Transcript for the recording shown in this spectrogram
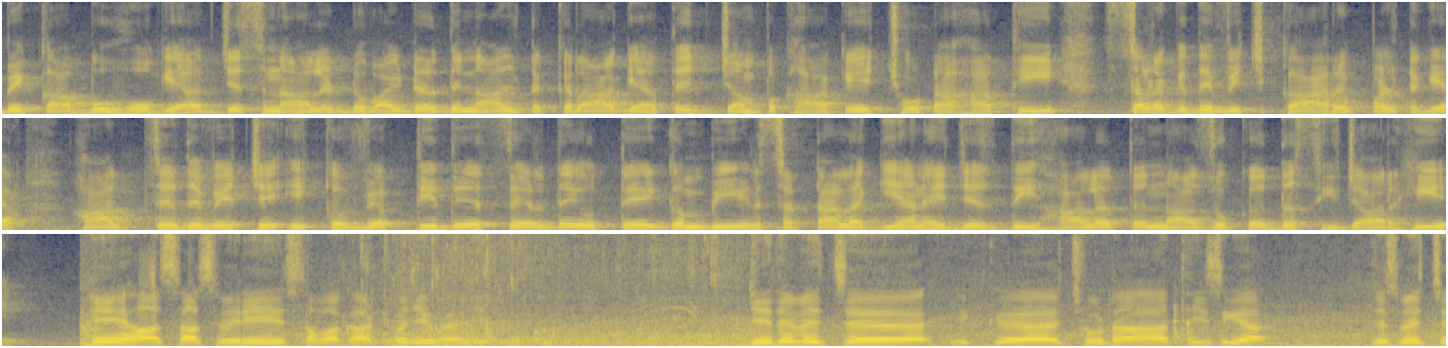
ਬੇਕਾਬੂ ਹੋ ਗਿਆ, ਜਿਸ ਨਾਲ ਡਿਵਾਈਡਰ ਦੇ ਨਾਲ ਟਕਰਾ ਗਿਆ ਤੇ ਜੰਪ ਖਾ ਕੇ ਛੋਟਾ ਹਾਥੀ ਸੜਕ ਦੇ ਵਿਚਕਾਰ ਪਲਟ ਗਿਆ। ਹਾਦਸੇ ਦੇ ਵਿੱਚ ਇੱਕ ਵਿਅਕਤੀ ਦੇ ਸਿਰ ਦੇ ਉੱਤੇ ਗੰਭੀਰ ਸੱਟਾਂ ਲੱਗੀਆਂ ਨੇ, ਜਿਸ ਦੀ ਹਾਲਤ ਨਾਜ਼ੁਕ ਦੱਸੀ ਜਾ ਰਹੀ ਹੈ। ਇਹ ਹਾਦਸਾ ਸਵੇਰੇ ਸਵਾ ਕੁ ਅੱਠ ਵਜੇ ਹੋਇਆ ਜੀ। ਜਿਹਦੇ ਵਿੱਚ ਇੱਕ ਛੋਟਾ ਹਾਥੀ ਸੀਗਾ, ਜਿਸ ਵਿੱਚ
